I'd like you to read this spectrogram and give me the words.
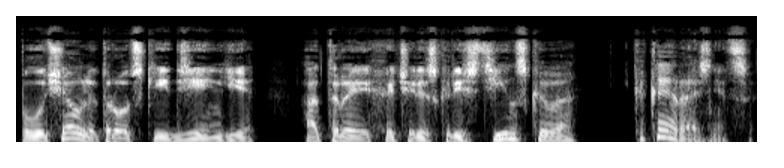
получал ли Троцкий деньги от Рейха через Кристинского, какая разница?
